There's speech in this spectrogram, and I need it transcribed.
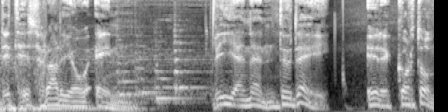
Dit is Radio 1. BNN Today. Erik Kortom.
